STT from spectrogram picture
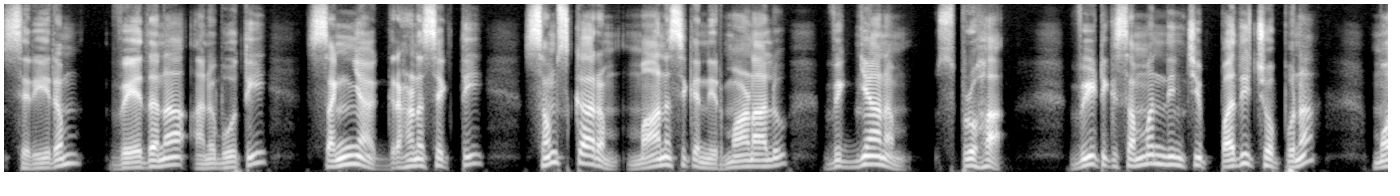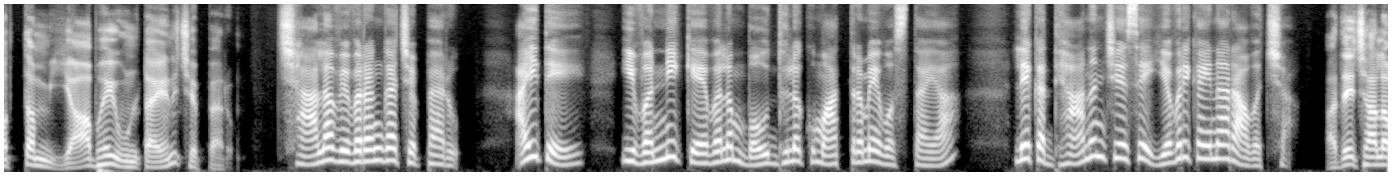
శరీరం వేదన అనుభూతి సంజ్ఞ గ్రహణశక్తి సంస్కారం మానసిక నిర్మాణాలు విజ్ఞానం స్పృహ వీటికి సంబంధించి పది చొప్పున మొత్తం యాభై ఉంటాయని చెప్పారు. చాలా వివరంగా చెప్పారు. అయితే ఇవన్నీ కేవలం బౌద్ధులకు మాత్రమే వస్తాయా? లేక ధ్యానం చేసే ఎవరికైనా రావచ్చా? అదే చాలా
